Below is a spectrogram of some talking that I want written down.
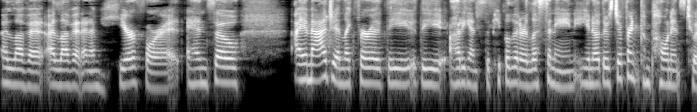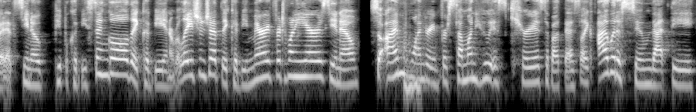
I love it. I love it. And i'm here for it. And so I imagine like for the, the audience, the people that are listening, you know, there's different components to it. It's, you know, people could be single. They could be in a relationship. They could be married for 20 years, you know? So I'm wondering for someone who is curious about this, like I would assume that the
